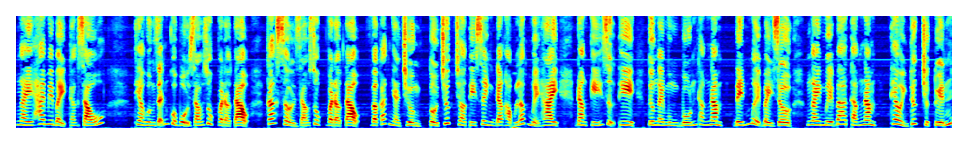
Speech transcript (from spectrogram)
ngày 27 tháng 6. Theo hướng dẫn của Bộ Giáo dục và Đào tạo, các sở giáo dục và đào tạo và các nhà trường tổ chức cho thí sinh đang học lớp 12 đăng ký dự thi từ ngày 4 tháng 5 đến 17 giờ ngày 13 tháng 5 theo hình thức trực tuyến.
